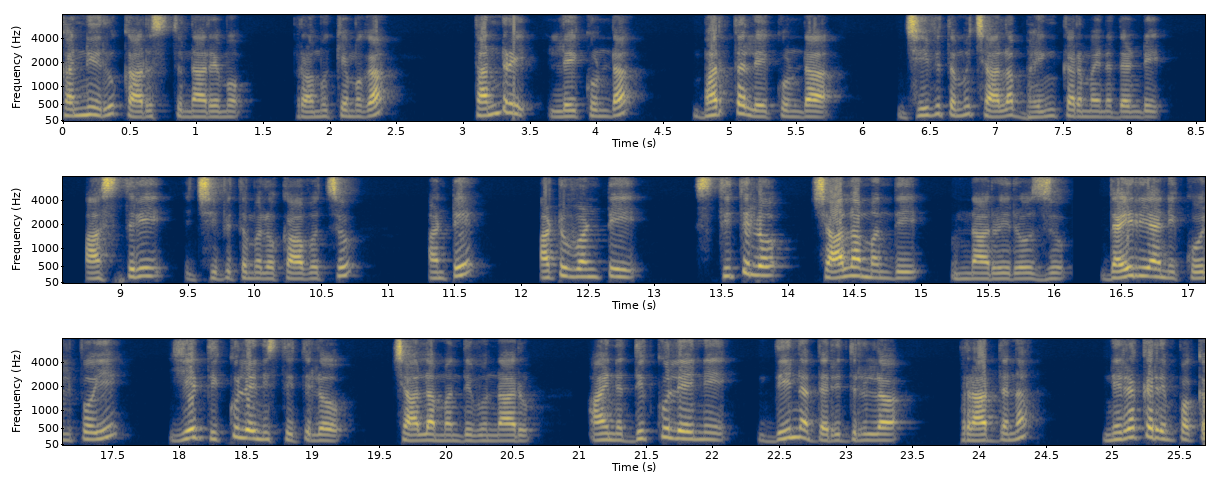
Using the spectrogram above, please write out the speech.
కన్నీరు కారుస్తున్నారేమో. ప్రాముఖ్యముగా తండ్రి లేకుండా భర్త లేకుండా జీవితము చాలా భయంకరమైనదండి. ఆ స్త్రీ జీవితంలో కావచ్చు. అంటే అటువంటి స్థితిలో చాలా మంది ఉన్నారు ఈరోజు. ధైర్యాన్ని కోల్పోయి ఏ దిక్కులేని స్థితిలో చాలా మంది ఉన్నారు. ఆయన దిక్కులేని దీన దరిద్రుల ప్రార్థన నిరకరింపక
